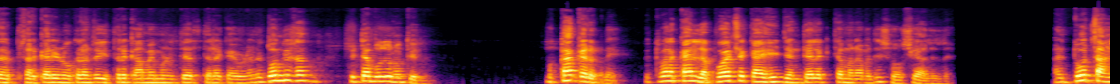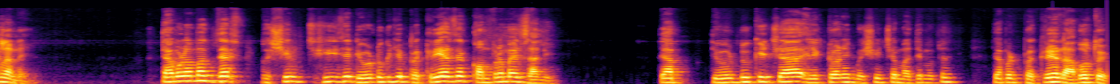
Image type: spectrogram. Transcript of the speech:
तर सरकारी नोकऱ्यांचं इतर काम आहे म्हणून त्याला काय होणार दोन दिवसात चिठ्ठ्या मोजून होतील. मग का करत नाही? तुम्हाला काय लपवायचं काय हे जनतेच्या मनामध्ये संशय आलेला आहे. आणि तो चांगला नाही. त्यामुळं मग जर ही जी निवडणुकीची प्रक्रिया जर कॉम्प्रोमाइज झाली त्या निवडणुकीच्या इलेक्ट्रॉनिक मशीनच्या माध्यमातून जी आपण प्रक्रिया राबवतोय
